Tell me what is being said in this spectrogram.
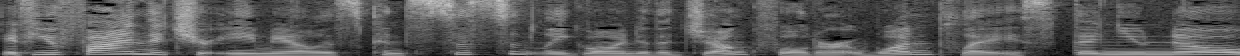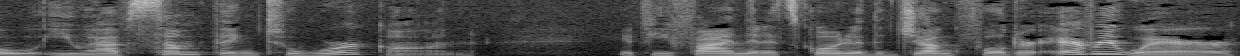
If you find that your email is consistently going to the junk folder at one place, then you know you have something to work on. If you find that it's going to the junk folder everywhere,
